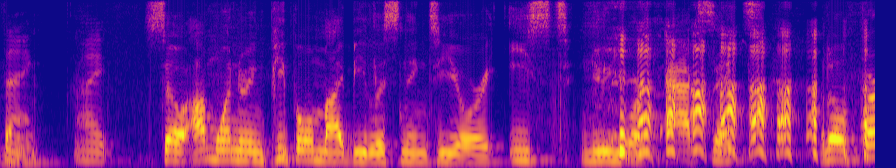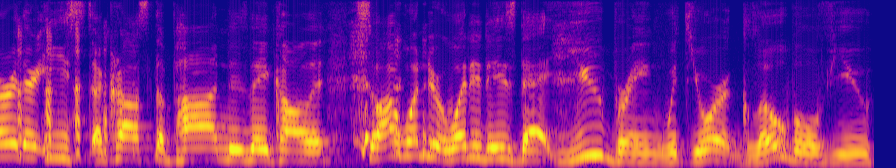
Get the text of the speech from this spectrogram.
thing. Mm-hmm. Right. So I'm wondering, people might be listening to your East New York accents, a little further east across the pond, as they call it. So I wonder what it is that you bring with your global view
